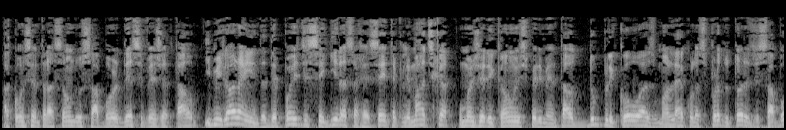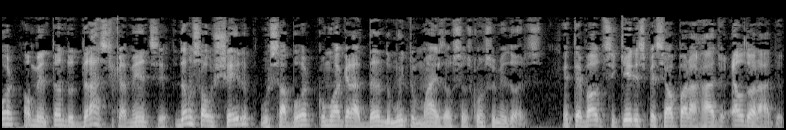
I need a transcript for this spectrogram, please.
a concentração do sabor desse vegetal e, melhor ainda, depois de seguir essa receita climática, o manjericão experimental duplicou as moléculas produtoras de sabor, aumentando drasticamente não só o cheiro, o sabor, como agradando muito mais aos seus consumidores. Etevaldo Siqueira, especial para a Rádio Eldorado.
